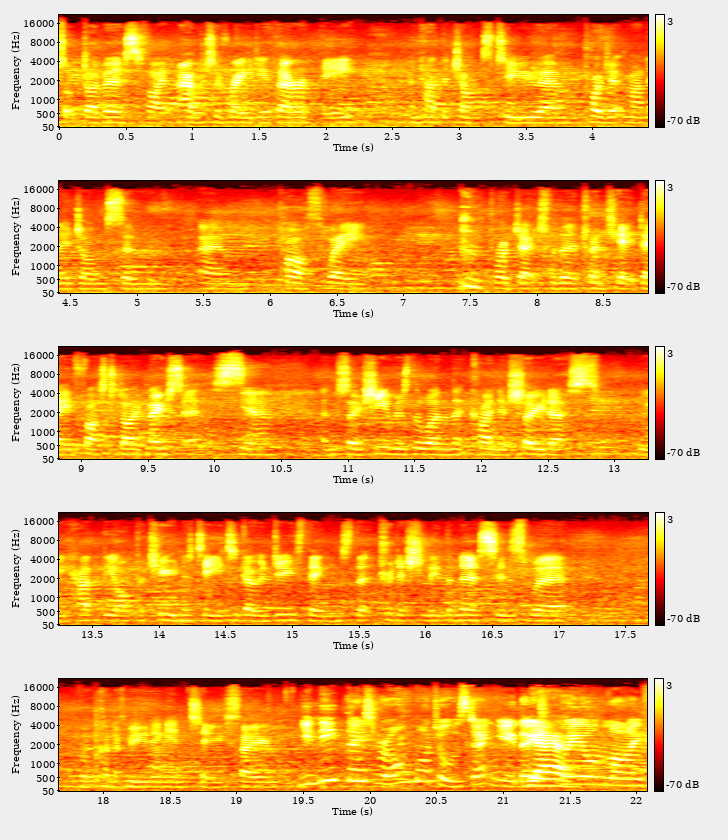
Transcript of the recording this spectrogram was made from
sort of diversified out of radiotherapy and had the chance to um, project manage on some um, pathway projects for the 28 day faster diagnosis. Yeah. And so she was the one that kind of showed us we had the opportunity to go and do things that traditionally the nurses were were kind of moving into. So You need those role models, don't you? Those Yeah. real life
